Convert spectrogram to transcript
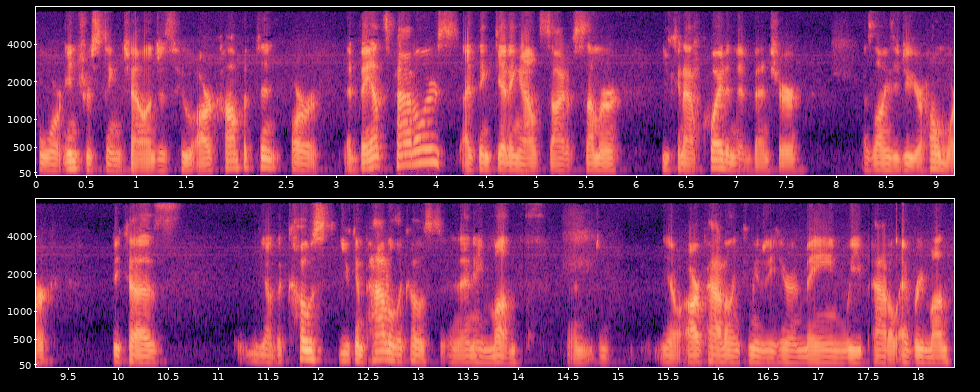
for interesting challenges who are competent or advanced paddlers i think getting outside of summer you can have quite an adventure as long as you do your homework because you know the coast you can paddle the coast in any month and you know our paddling community here in Maine we paddle every month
